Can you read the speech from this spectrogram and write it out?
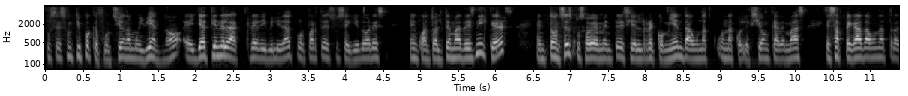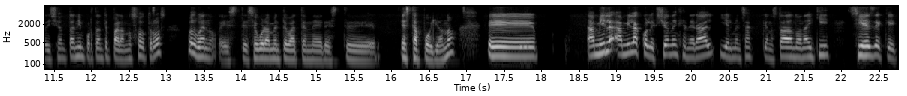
pues es un tipo que funciona muy bien, ¿no? Eh, ya tiene la credibilidad por parte de sus seguidores en cuanto al tema de sneakers. Entonces, pues obviamente si él recomienda una, una, colección que además es apegada a una tradición tan importante para nosotros, pues bueno, este, seguramente va a tener este, este apoyo, ¿no? Eh, a, mí la, colección en general y el mensaje que nos está dando Nike sí es de que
